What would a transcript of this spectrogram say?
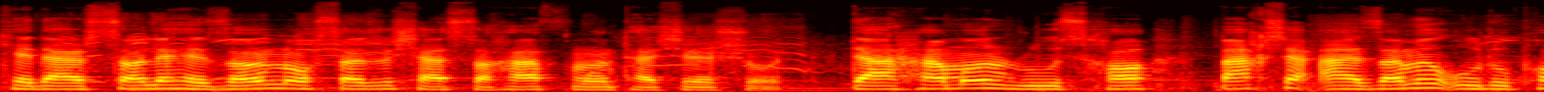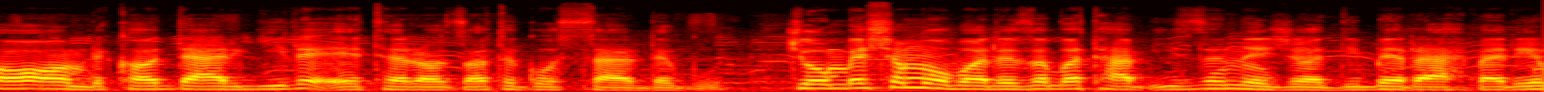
که در سال 1967 منتشر شد. در همان روزها بخش اعظم اروپا و آمریکا درگیر اعتراضات گسترده بود. جنبش مبارزه با تبعیض نژادی به رهبری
